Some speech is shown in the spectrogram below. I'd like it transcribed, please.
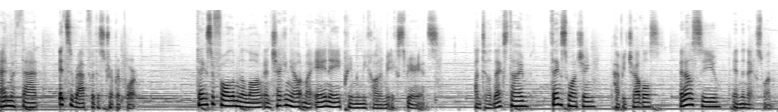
And with that, it's a wrap for this trip report. Thanks for following along and checking out my ANA Premium Economy experience. Until next time, thanks for watching, happy travels, and I'll see you in the next one.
